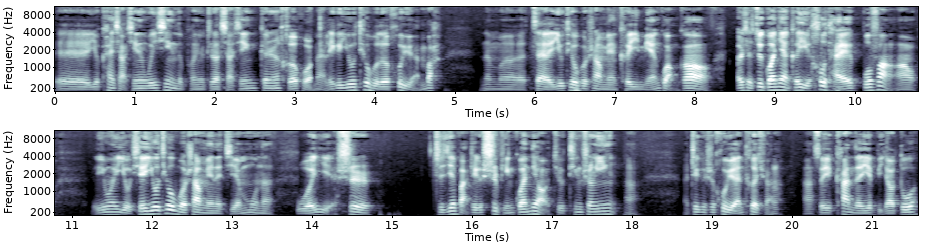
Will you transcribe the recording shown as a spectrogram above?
呃，有看小新微信的朋友知道，小新跟人合伙买了一个 YouTube 的会员吧。那么在 YouTube 上面可以免广告，而且最关键可以后台播放啊。因为有些 YouTube 上面的节目呢，我也是直接把这个视频关掉就听声音啊。这个是会员特权了啊，所以看的也比较多。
